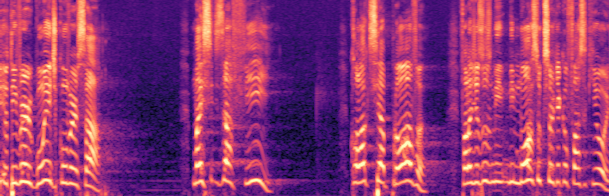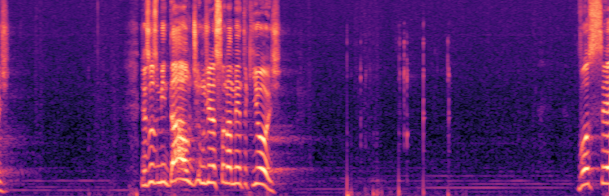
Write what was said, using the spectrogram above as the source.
eu tenho vergonha de conversar. Mas se desafie, coloque-se à prova. Fala, Jesus, me, me mostra o que o Senhor quer que eu faça aqui hoje. Jesus, me dá um, um direcionamento aqui hoje. Você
